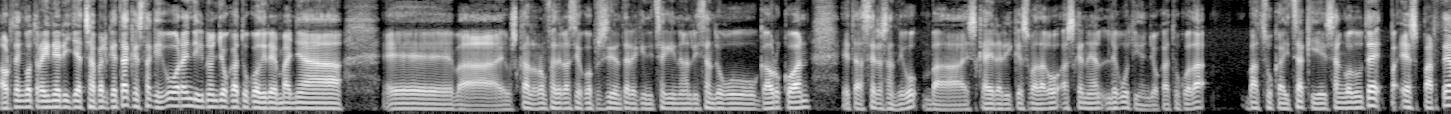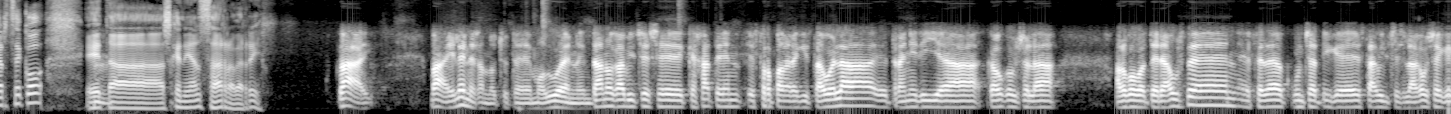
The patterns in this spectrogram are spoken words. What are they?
aurtengo traineri jatxapelketak, ez dakigu orain non jokatuko diren, baina e, ba, Euskal Arron Federazioko presidentarekin itzegin izan dugu gaurkoan, eta zer esan digu, ba, eskaerarik ez badago, azkenean legution jokatuko da, batzuk aitzaki izango dute ez parte hartzeko eta hmm. azkenean zaharra berri. Bai. Ba, helen esan dut moduen. Dano gabitzese kejaten estropadarek iztauela, e, traineria gau gauzela algo batera usten, e, fedea kuntzatik ez tabiltzesela gauzek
